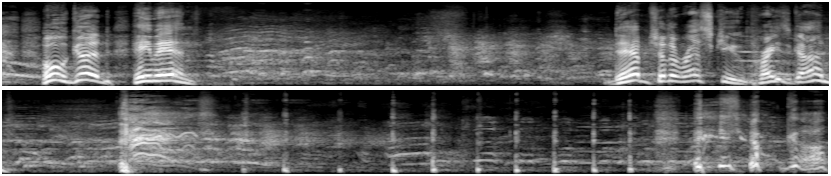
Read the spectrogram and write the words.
oh, good. Amen. Deb to the rescue. Praise God. oh, God.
